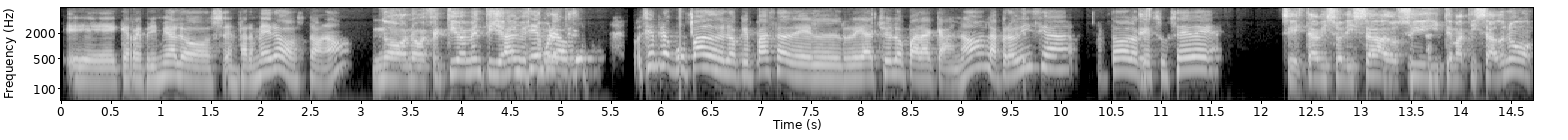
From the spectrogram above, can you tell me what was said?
eh, que reprimió a los enfermeros? No, ¿no? No, no, efectivamente. Y a mí me siempre, siempre ocupados de lo que pasa del riachuelo para acá, ¿no? La provincia, todo lo que sucede. Sí, está visualizado, sí, y tematizado. No,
